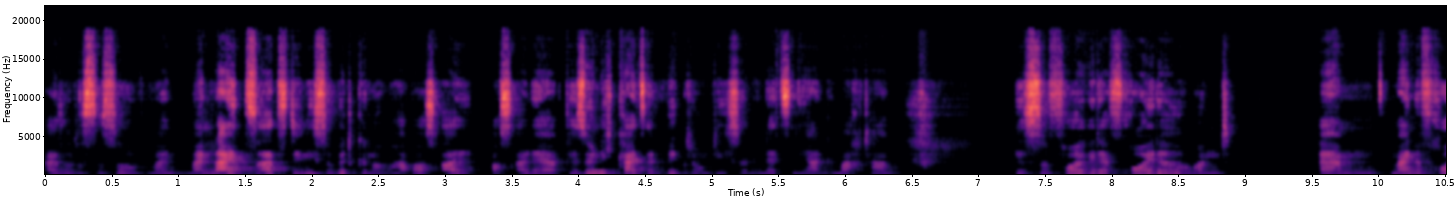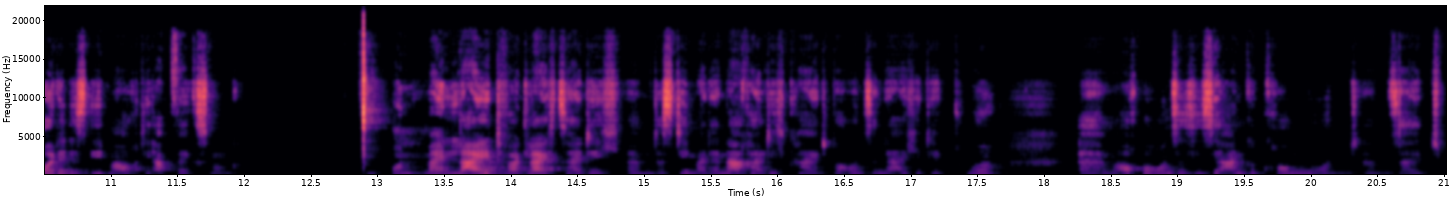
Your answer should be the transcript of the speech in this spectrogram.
Also das ist so mein, mein Leitsatz, den ich so mitgenommen habe aus all, aus all der Persönlichkeitsentwicklung, die ich so in den letzten Jahren gemacht habe, ist so Folge der Freude. Und ähm, meine Freude ist eben auch die Abwechslung. Und mein Leid war gleichzeitig ähm, das Thema der Nachhaltigkeit bei uns in der Architektur. Ähm, auch bei uns ist es ja angekommen und ähm, seit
